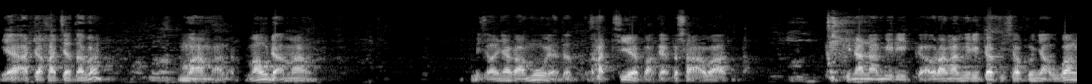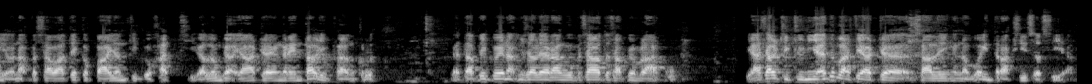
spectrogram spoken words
Ya, ada hajat apa? Mu'amalah. Mau tidak mau. Misalnya kamu ya haji ya pakai pesawat bikinan Amerika. Orang Amerika bisa punya uang ya nak pesawatnya kepayon di haji. Kalau enggak ya ada yang rental ya bangkrut. Ya, tapi kue nak misalnya ranggu pesawat terus sampai melaku. Ya asal di dunia itu pasti ada saling apa, interaksi sosial.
